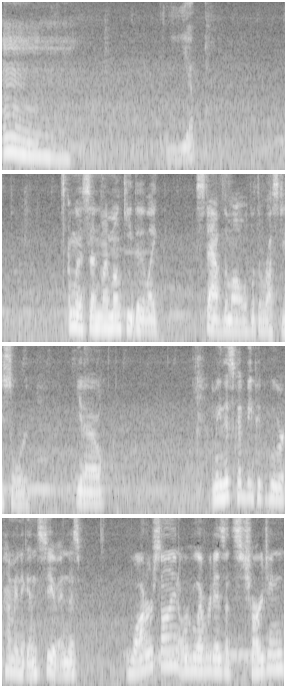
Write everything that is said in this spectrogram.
mmm, yep. I'm gonna send my monkey to, like, stab them all with a rusty sword. You know? I mean, this could be people who are coming against you, and this water sign, or whoever it is that's charging,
